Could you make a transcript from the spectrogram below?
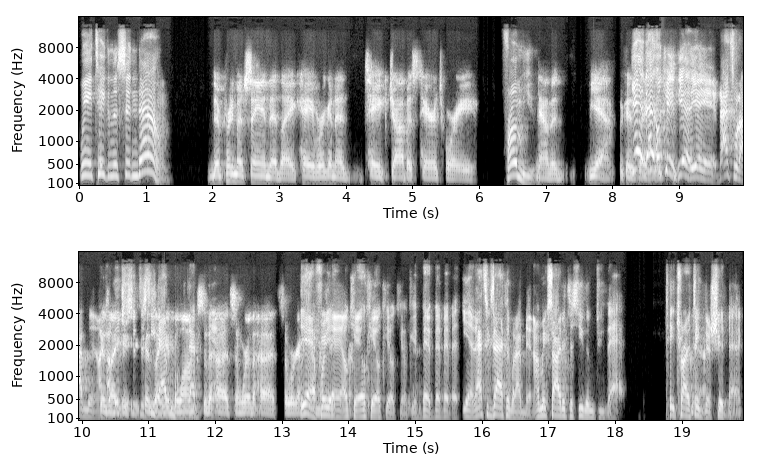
we ain't taking this sitting down. They're pretty much saying that like, hey, we're gonna take Jabba's territory from you. Now that yeah, because yeah, like, that, okay, yeah, yeah, yeah. That's what I meant. Like, I'm like, interested to see like that. It belongs that, to the yeah. Hutts, and we're the Hutts, so we're gonna. Yeah, for yeah, okay, okay, okay, okay, okay, bet, bet, bet, bet. Yeah, that's exactly what I meant. I'm excited to see them do that. They try to take yeah. their shit back.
